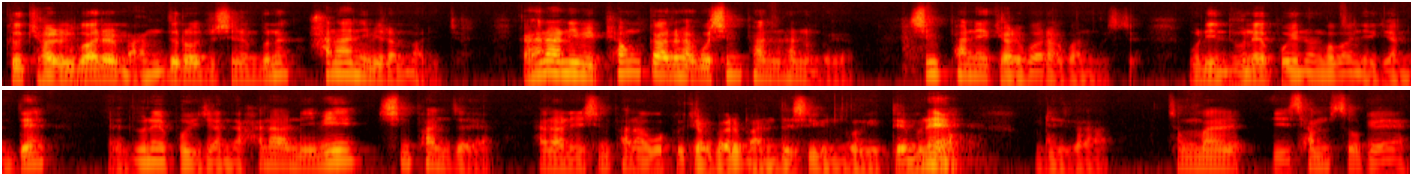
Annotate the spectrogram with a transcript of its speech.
그 결과를 만들어 주시는 분은 하나님이란 말이죠. 그러니까 하나님이 평가를 하고 심판을 하는 거예요. 심판의 결과라고 하는 것이죠. 우리 눈에 보이는 것만 얘기하는데 예, 눈에 보이지 않는 하나님이 심판자야. 하나님이 심판하고 그 결과를 만드시는 거기 때문에 우리가 정말 이 삶 속에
